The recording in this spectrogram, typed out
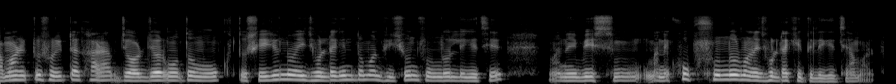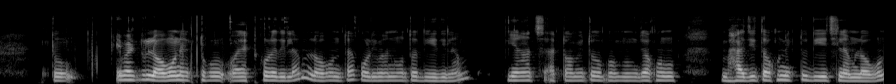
আমার একটু শরীরটা খারাপ, জ্বর জ্বর মতো মুখ, তো সেই জন্য এই ঝোলটা কিন্তু আমার ভীষণ সুন্দর লেগেছে। মানে বেশ মানে খুব সুন্দর মানে ঝোলটা খেতে লেগেছে আমার। তো এবার একটু লবণ একটু অ্যাড করে দিলাম। লবণটা পরিমাণ মতো দিয়ে দিলাম। পেঁয়াজ আর টমেটো যখন ভাজি তখন একটু দিয়েছিলাম লবণ।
